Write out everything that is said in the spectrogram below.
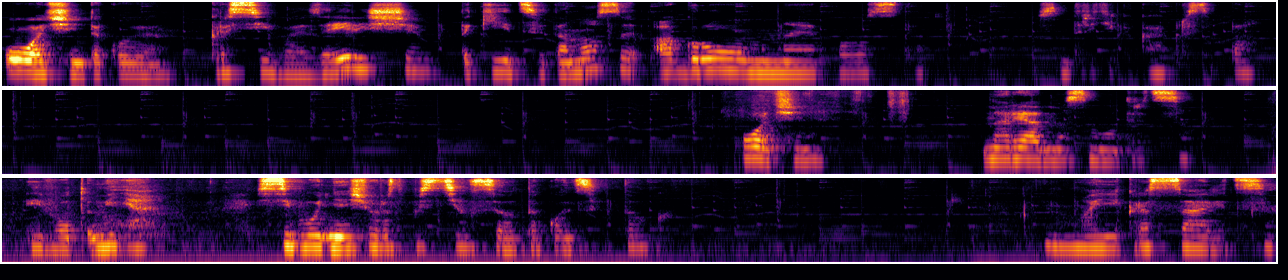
Очень такое красивое зрелище. Такие цветоносы огромные просто. Смотрите, какая красота. Очень нарядно смотрится. И вот у меня сегодня еще распустился вот такой цветок. Моей красавицы.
